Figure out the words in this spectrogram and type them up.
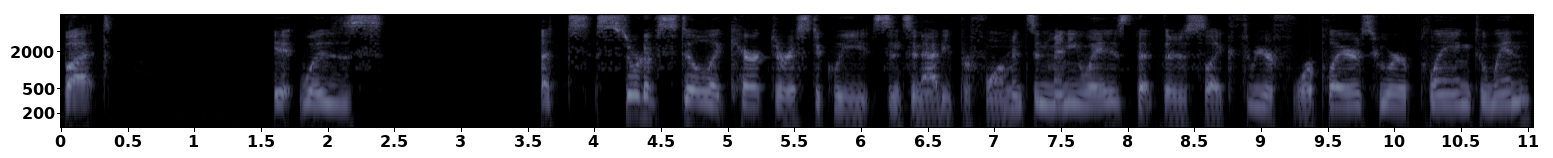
but it was a t- sort of still like characteristically Cincinnati performance in many ways that there's like three or four players who are playing to win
